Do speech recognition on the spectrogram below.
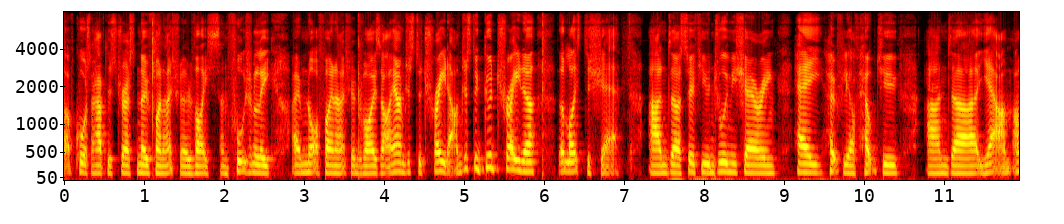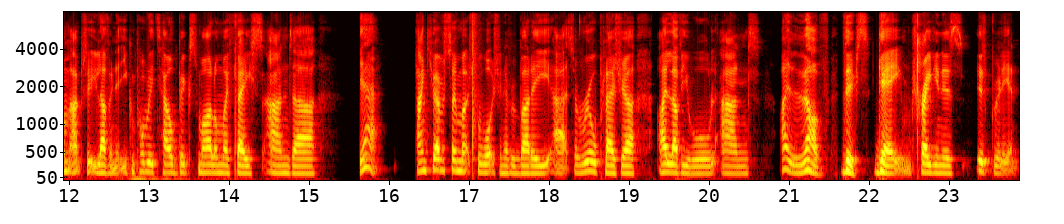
but of course, I have to stress no financial advice. Unfortunately, I am not a financial advisor. I am just a trader. I'm just a good trader that likes to share. And uh, so if you enjoy me sharing, hey, hopefully I've helped you. And uh, yeah, I'm, I'm absolutely loving it. You can probably tell big smile on my face. And uh, yeah, thank you ever so much for watching, everybody. Uh, it's a real pleasure. I love you all. And I love this game. Trading is, is brilliant.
